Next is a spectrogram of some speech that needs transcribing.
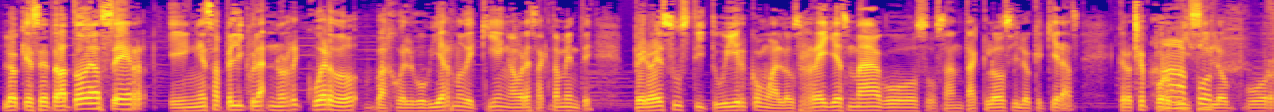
lo que se trató de hacer en esa película, no recuerdo bajo el gobierno de quién ahora exactamente, pero es sustituir como a los Reyes Magos o Santa Claus y lo que quieras, creo que por Ah, por,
